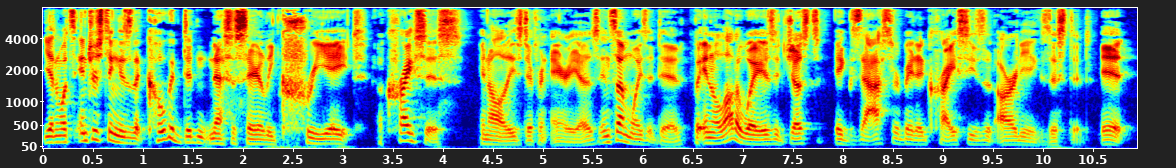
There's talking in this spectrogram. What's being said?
Yeah, and what's interesting is that COVID didn't necessarily create a crisis in all these different areas. In some ways it did, but in a lot of ways it just exacerbated crises that already existed. It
